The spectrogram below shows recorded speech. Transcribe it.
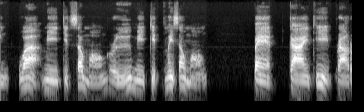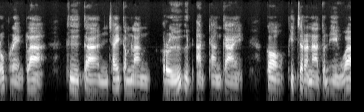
ง ว่ามีจิตเศร้าหมองหรือมีจิตไม่เศร้าหมอง 8. กายที่ปรารบแรงกล้า คือการใช้กำลังหรืออึดอัดทางกาย ก็พิจารณาตนเองว่า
